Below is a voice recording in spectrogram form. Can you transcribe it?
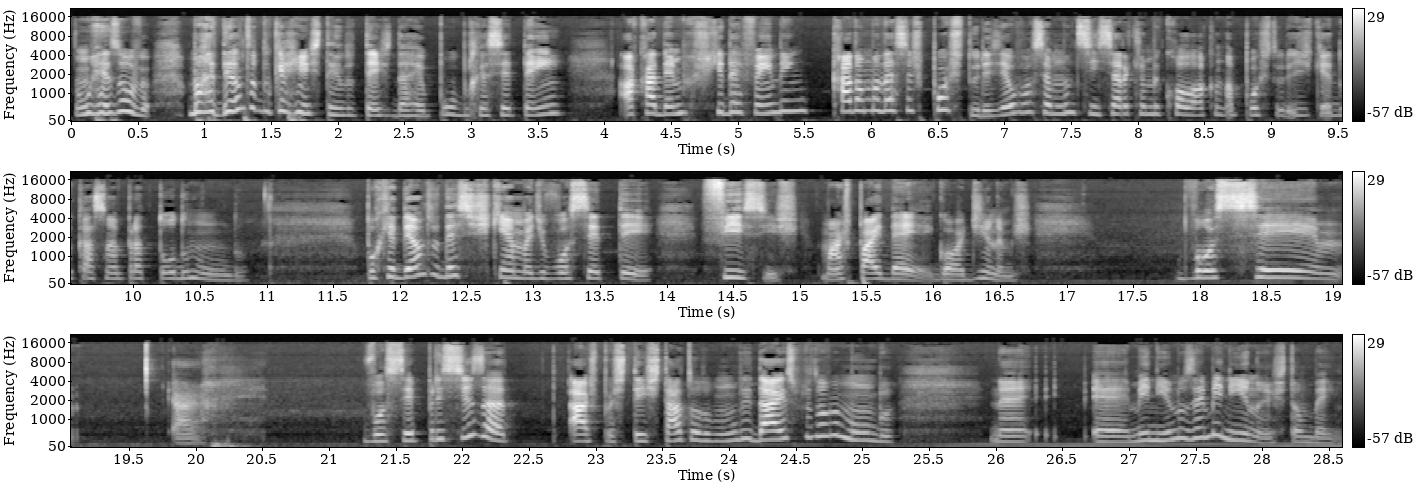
não resolveu. Mas dentro do que a gente tem do texto da República, você tem acadêmicos que defendem cada uma dessas posturas. Eu vou ser muito sincera que eu me coloco na postura de que a educação é para todo mundo. Porque dentro desse esquema de você ter FICES mais ideia igual a Dynamis, você. Ah, você precisa, aspas, testar todo mundo e dar isso para todo mundo. Né? É, meninos e meninas também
